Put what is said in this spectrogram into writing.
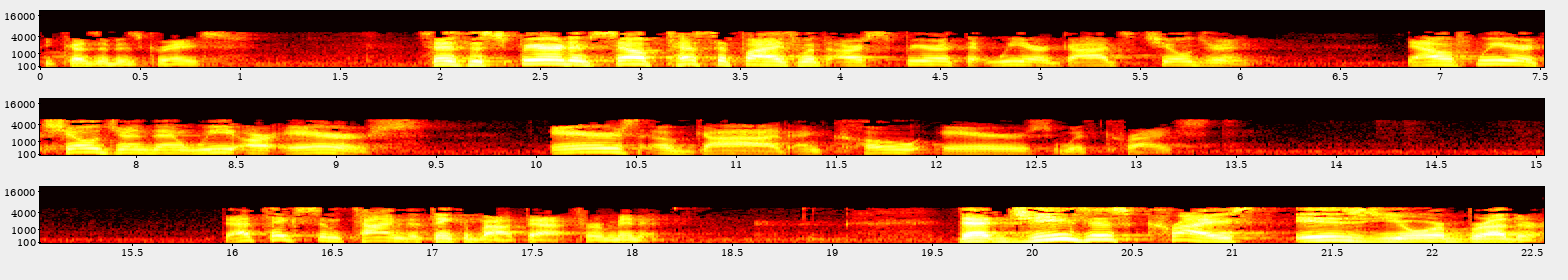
because of his grace. It says the Spirit himself testifies with our spirit that we are God's children. Now, if we are children, then we are heirs, heirs of God and co-heirs with Christ. That takes some time to think about that for a minute. That Jesus Christ is your brother.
